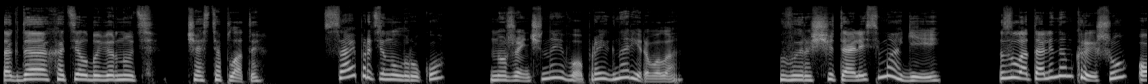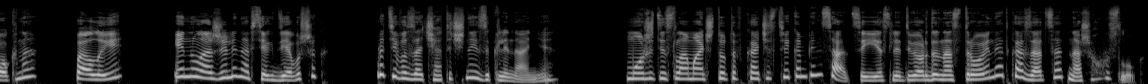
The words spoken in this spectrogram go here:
Тогда хотел бы вернуть часть оплаты. Сай протянул руку, но женщина его проигнорировала. «Вы рассчитались магией. Залатали нам крышу, окна, полы и наложили на всех девушек противозачаточные заклинания. Можете сломать что-то в качестве компенсации, если твердо настроены отказаться от наших услуг.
